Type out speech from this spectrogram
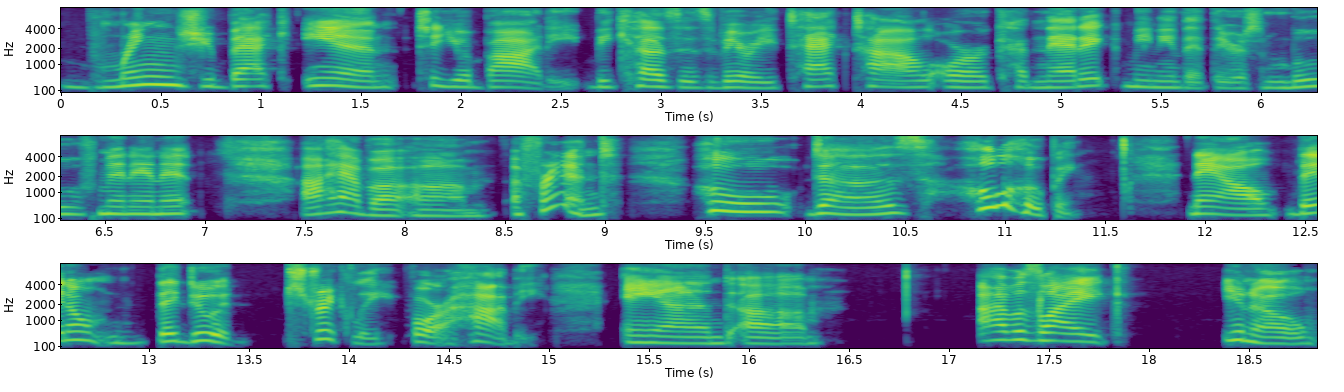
brings you back in to your body because it's very tactile or kinetic meaning that there's movement in it i have a um a friend who does hula hooping now they don't they do it strictly for a hobby and um i was like you know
